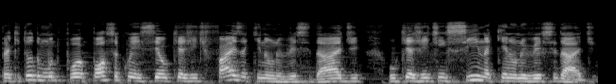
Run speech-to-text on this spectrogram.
para que todo mundo possa conhecer o que a gente faz aqui na universidade, o que a gente ensina aqui na universidade.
